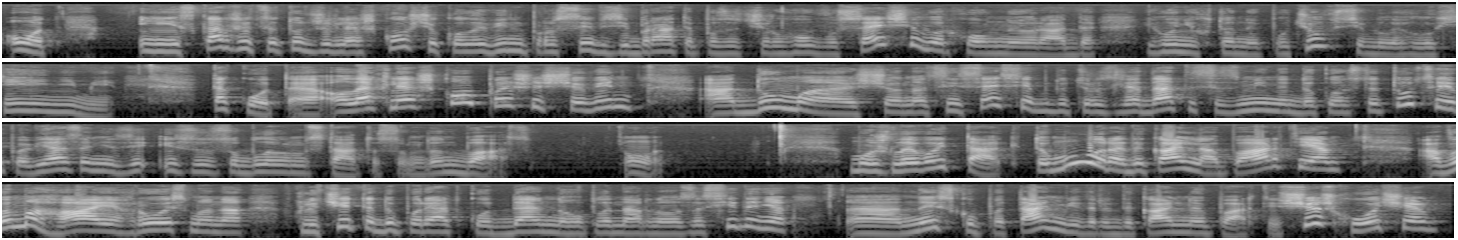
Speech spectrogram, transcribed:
От. І скаржиться тут же Ляшко, що коли він просив зібрати позачергову сесію Верховної Ради, його ніхто не почув, всі були глухі і німі. Так от, е, Олег Ляшко пише, що він думає, що на цій сесії будуть розглядатися зміни до Конституції, пов'язані з із особливим статусом Донбасу. От. Можливо, і так. Тому радикальна партія вимагає Гройсмана включити до порядку денного пленарного засідання е, низку питань від радикальної партії. Що ж хоче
